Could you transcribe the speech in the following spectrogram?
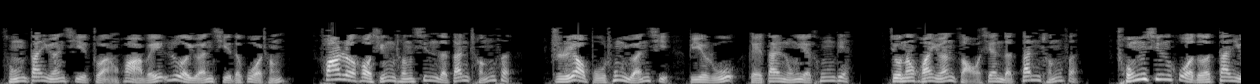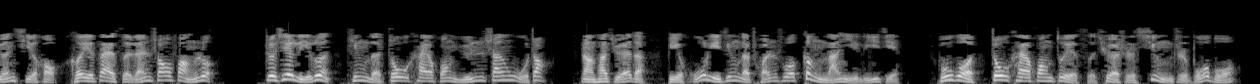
从单元气转化为热元气的过程。发热后形成新的单成分，只要补充元气，比如给单溶液通电，就能还原早先的单成分，重新获得单元气后可以再次燃烧放热。这些理论听得周开荒云山雾罩，让他觉得比狐狸精的传说更难以理解。不过周开荒对此却是兴致勃勃，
